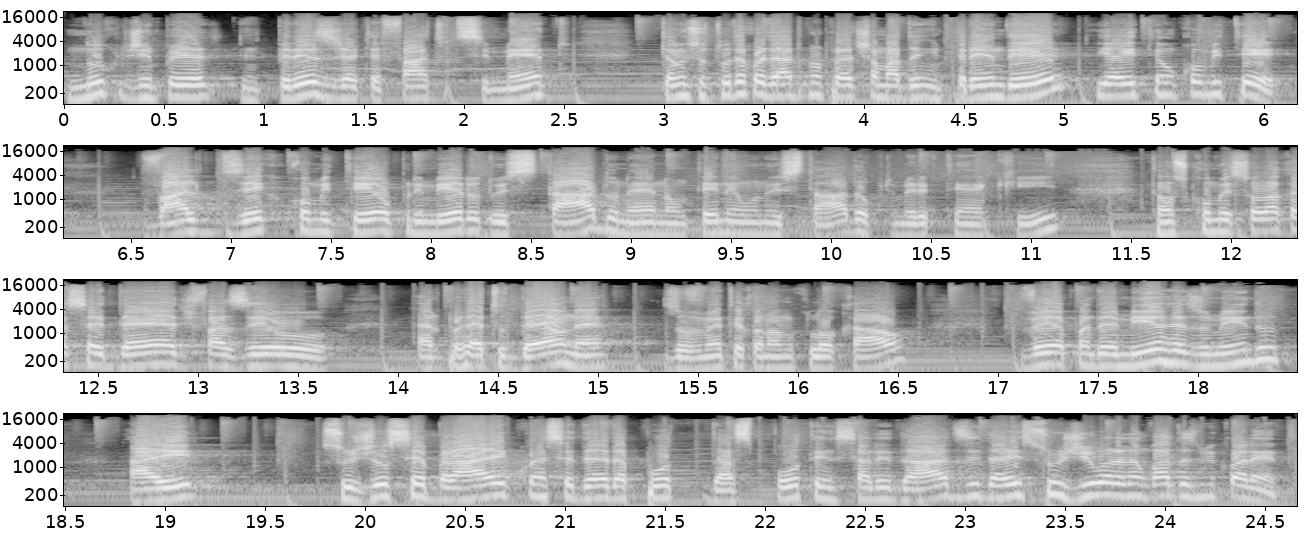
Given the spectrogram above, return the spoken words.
Núcleo de Empresas de Artefato de Cimento. Então, isso tudo é coordenado por um projeto chamado Empreender, e aí tem um comitê. Vale dizer que o comitê é o primeiro do estado, né? Não tem nenhum no estado, é o primeiro que tem aqui. Então se começou lá com essa ideia de fazer o, era o projeto DEL, né? Desenvolvimento Econômico Local. Veio a pandemia, resumindo, aí surgiu o Sebrae com essa ideia das potencialidades e daí surgiu o Araranguá 2040.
